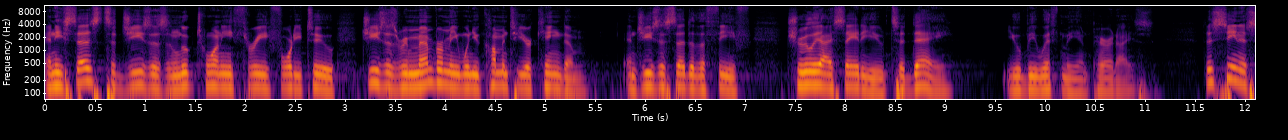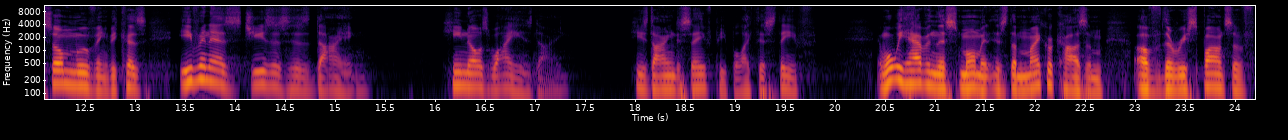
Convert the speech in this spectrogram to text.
And he says to Jesus in Luke 23 42, Jesus, remember me when you come into your kingdom. And Jesus said to the thief, Truly I say to you, today you'll be with me in paradise. This scene is so moving because even as Jesus is dying, he knows why he's dying. He's dying to save people like this thief. And what we have in this moment is the microcosm of the response of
